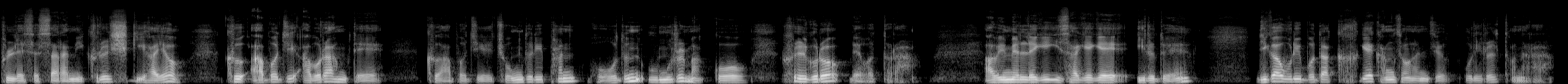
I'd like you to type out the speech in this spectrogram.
블레셋 사람이 그를 시기하여 그 아버지 아브라함 때에 그 아버지의 종들이 판 모든 우물을 막고 흙으로 메웠더라. 아비멜렉이 이삭에게 이르되 네가 우리보다 크게 강성한즉 우리를 떠나라.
